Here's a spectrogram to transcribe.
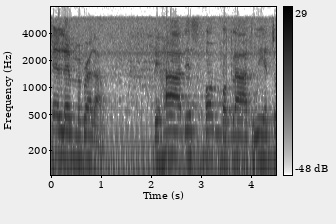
tell them, my brother, the hardest bomber clot way to,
